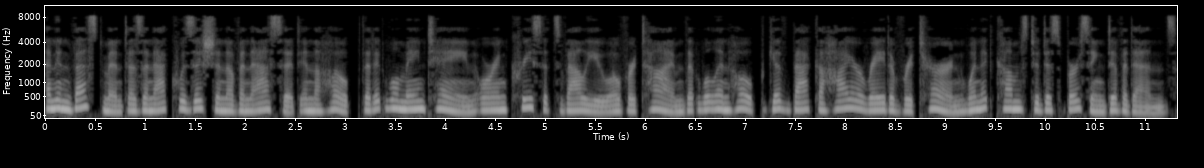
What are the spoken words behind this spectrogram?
An investment is an acquisition of an asset in the hope that it will maintain or increase its value over time that will in hope give back a higher rate of return when it comes to disbursing dividends.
